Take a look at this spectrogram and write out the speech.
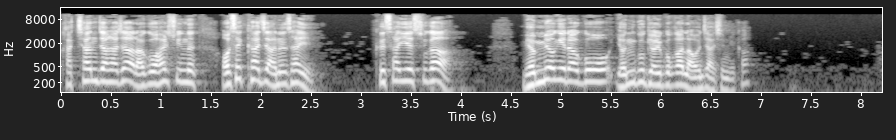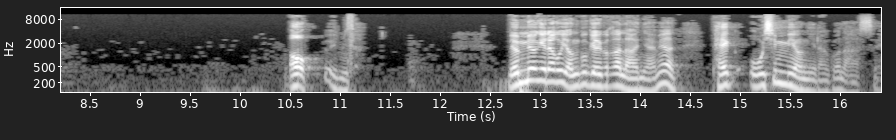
같이 한잔 하자라고 할 수 있는 어색하지 않은 사이, 그 사이의 수가 몇 명이라고 연구 결과가 나온지 아십니까? 업입니다. 몇 명이라고 연구 결과가 나왔냐면 150명이라고 나왔어요.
